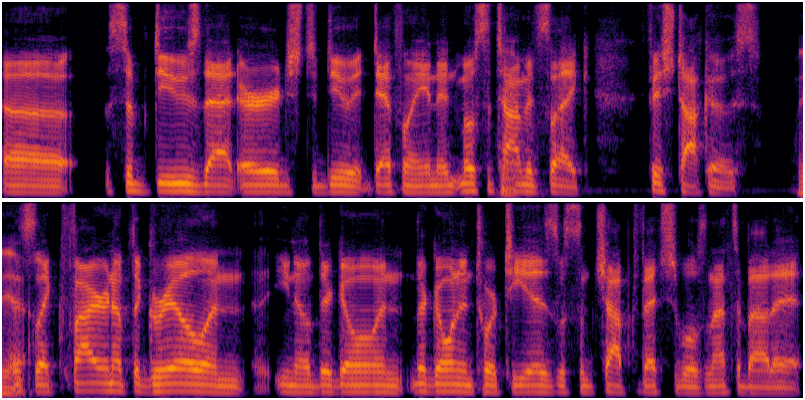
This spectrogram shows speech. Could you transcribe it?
uh, subdues that urge to do it. Definitely, and then most of the time it's like fish tacos. Yeah. It's like firing up the grill, and you know they're going they're going in tortillas with some chopped vegetables, and that's about it.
